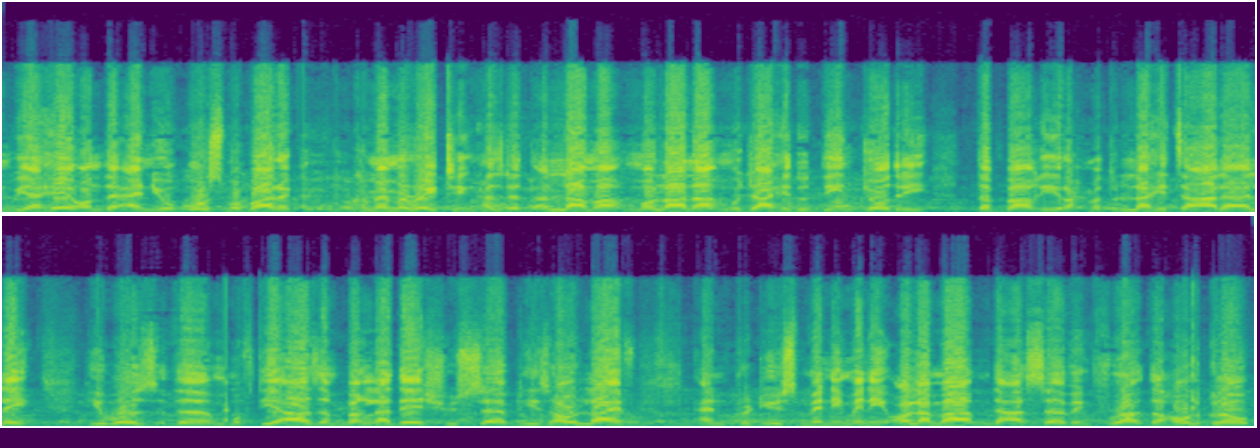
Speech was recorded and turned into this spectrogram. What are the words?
We are here on the annual Urs Mubarak commemorating Hazrat Allama Maulana Mujahiduddin Chaudhry Dabbaghi Rahmatullahi Ta'ala alayh. He was the Mufti Azam Bangladesh who served his whole life and produced many, many ulama that are serving throughout the whole globe.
